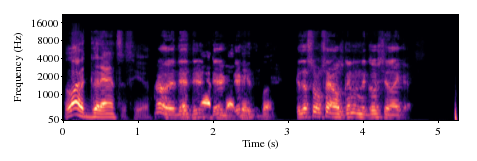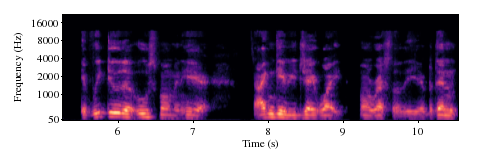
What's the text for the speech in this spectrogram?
a lot of good answers here. No, they That's they after they that they date, but because that's what I'm saying. I was gonna negotiate like if we do the Oos moment here, I can give you Jay White on wrestler of the year, but then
